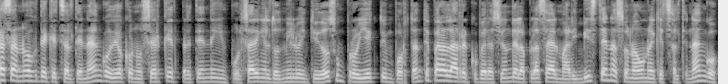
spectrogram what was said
Casanoj de Quetzaltenango dio a conocer que pretenden impulsar en el 2022 un proyecto importante para la recuperación de la Plaza del Marimbista en la zona 1 de Quetzaltenango.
